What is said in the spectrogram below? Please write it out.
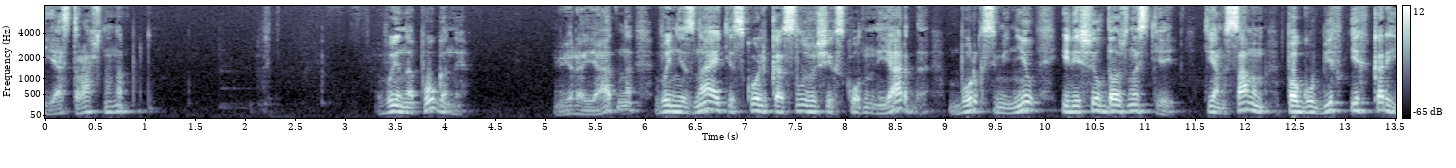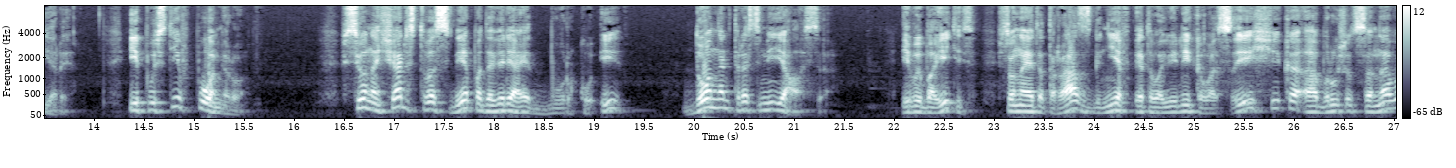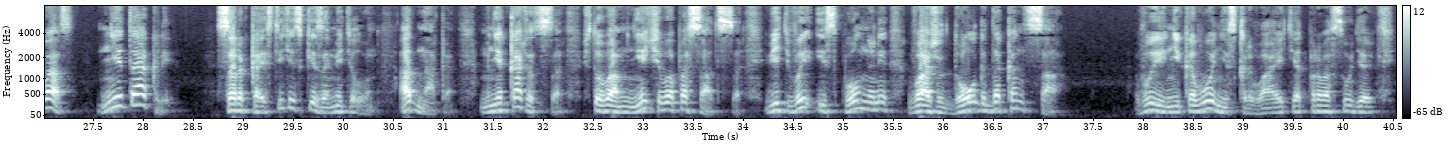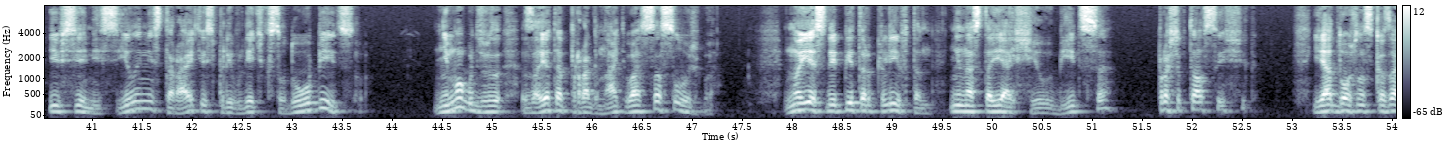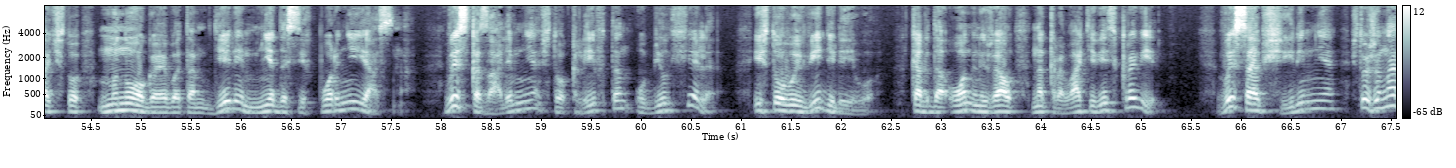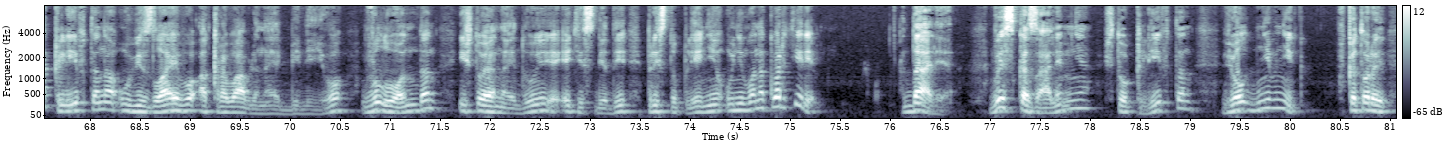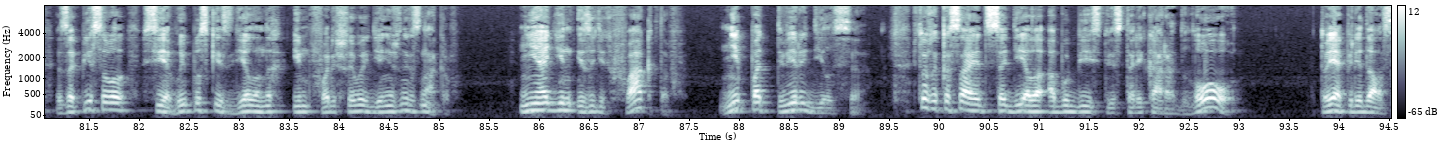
я страшно напуган. Вы напуганы? Вероятно, вы не знаете, сколько служащих Скотланд-Ярда Бург сменил и лишил должностей, тем самым погубив их карьеры и пустив по миру. Все начальство слепо доверяет Бурку и... Дональд рассмеялся. И вы боитесь, что на этот раз гнев этого великого сыщика обрушится на вас, не так ли? Саркастически заметил он. Однако, мне кажется, что вам нечего опасаться, ведь вы исполнили ваш долг до конца. Вы никого не скрываете от правосудия и всеми силами стараетесь привлечь к суду убийцу. Не могут же за это прогнать вас со службы. Но если Питер Клифтон не настоящий убийца, прошептал сыщик, я должен сказать, что многое в этом деле мне до сих пор не ясно. Вы сказали мне, что Клифтон убил Хеля, и что вы видели его, когда он лежал на кровати весь в крови. Вы сообщили мне, что жена Клифтона увезла его окровавленное белье в Лондон, и что я найду эти следы преступления у него на квартире. Далее, вы сказали мне, что Клифтон вел дневник, в который записывал все выпуски сделанных им фальшивых денежных знаков. Ни один из этих фактов не подтвердился. Что же касается дела об убийстве старика Радлоу, то я передал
